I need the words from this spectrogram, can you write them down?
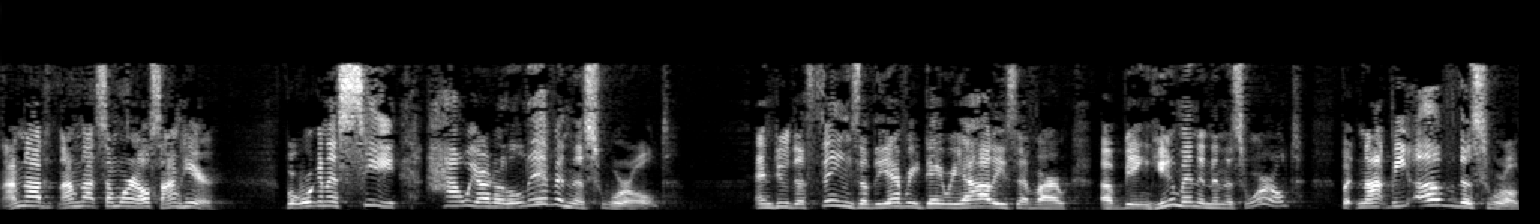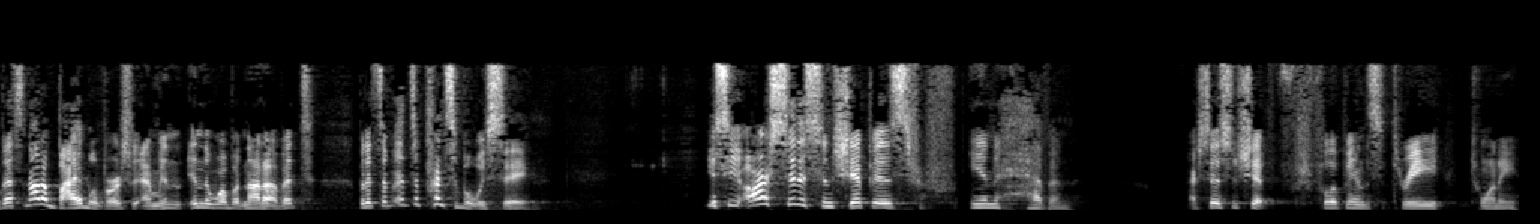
I'm not, I'm not somewhere else. I'm here. But we're going to see how we are to live in this world and do the things of the everyday realities of our of being human and in this world, but not be of this world. That's not a Bible verse. I mean, in the world, but not of it. But it's a, it's a principle we see. You see, our citizenship is in heaven. Our citizenship, Philippians 3:20,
